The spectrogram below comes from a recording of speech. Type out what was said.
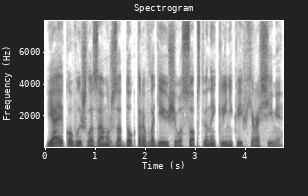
Яэко вышла замуж за доктора, владеющего собственной клиникой в Хиросиме.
